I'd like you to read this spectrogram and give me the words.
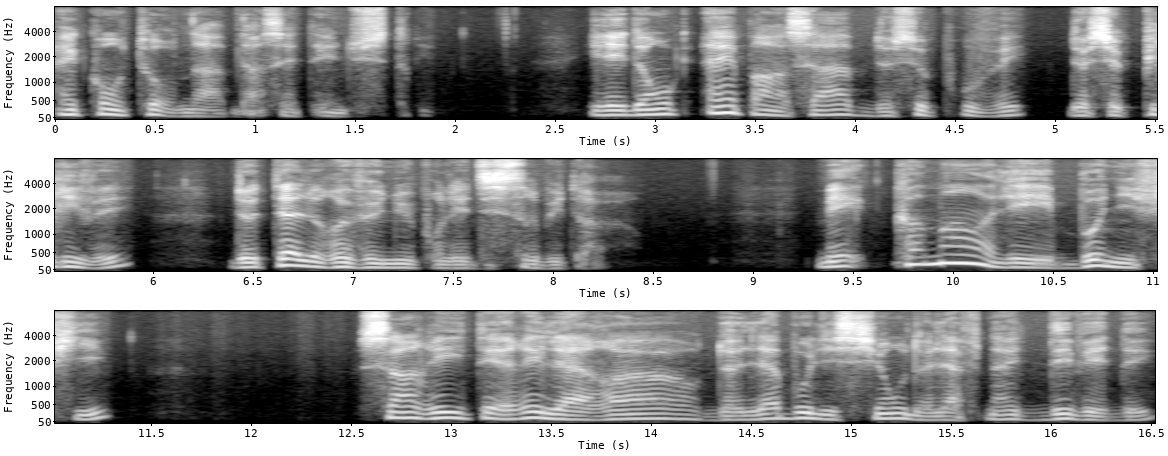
incontournable dans cette industrie. Il est donc impensable de se prouver, de se priver de tels revenus pour les distributeurs. Mais comment les bonifier sans réitérer l'erreur de l'abolition de la fenêtre DVD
